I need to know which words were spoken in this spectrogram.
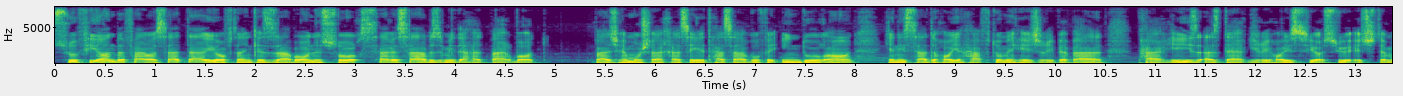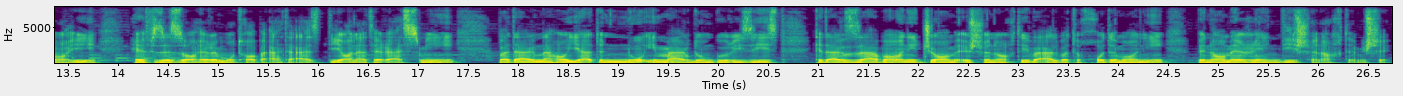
صوفیان به فراست دریافتند که زبان سرخ سر سبز می دهد برباد. وجه مشخصه تصوف این دوران یعنی صده های هفتم هجری به بعد پرهیز از درگیری های سیاسی و اجتماعی حفظ ظاهر مطابعت از دیانت رسمی و در نهایت نوعی مردم گریزی است که در زبانی جامعه شناختی و البته خودمانی به نام رندی شناخته میشه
